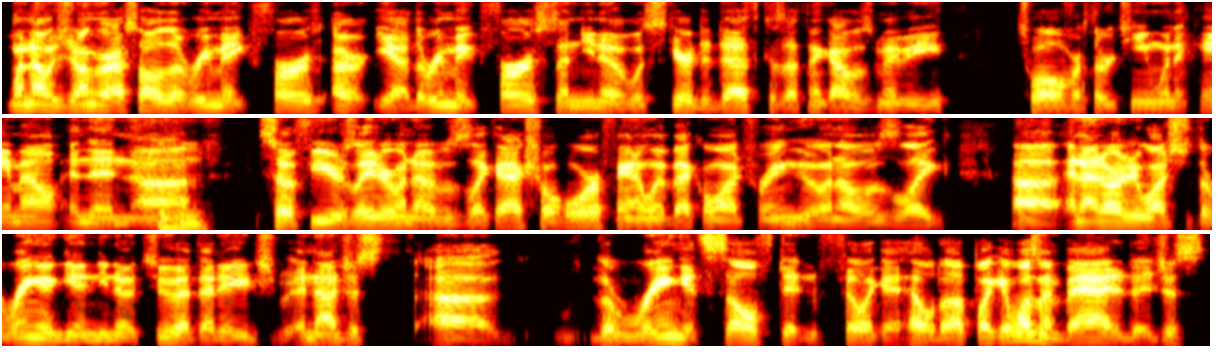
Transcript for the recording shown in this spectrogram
when I was younger, I saw the remake first, or yeah, the remake first, and you know was scared to death because I think I was maybe 12 or 13 when it came out. And then, uh, mm-hmm. so a few years later, when I was like actual horror fan, I went back and watched Ringu and I was like, uh, and I'd already watched The Ring again, you know, too, at that age. And I just, uh, the ring itself didn't feel like it held up. Like it wasn't bad. It just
